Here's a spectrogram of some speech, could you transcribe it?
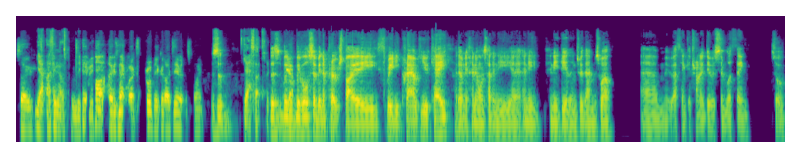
So yeah, I think that's probably true. part of those networks is probably a good idea at this point. It, yes, absolutely. We've, yeah. we've, also been approached by 3D Crowd UK. I don't know if anyone's had any uh, any any dealings with them as well. um, who I think are trying to do a similar thing, sort of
